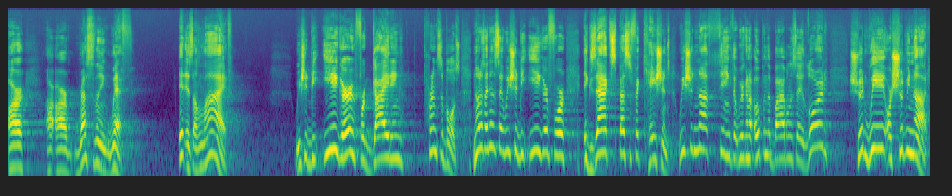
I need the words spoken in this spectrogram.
are, are, are wrestling with. It is alive. We should be eager for guiding principles. Notice I didn't say we should be eager for exact specifications. We should not think that we're going to open the Bible and say, Lord, should we or should we not?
